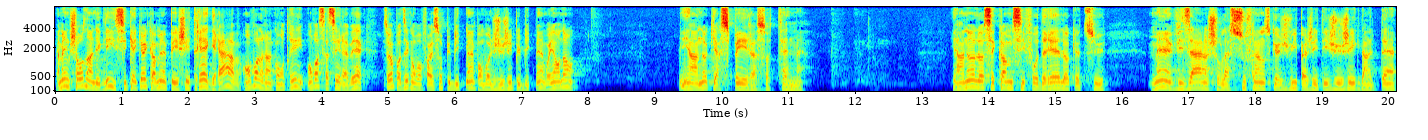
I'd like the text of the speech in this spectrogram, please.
La même chose dans l'Église. Si quelqu'un commet un péché très grave, on va le rencontrer, on va s'asseoir avec. Ça ne veut pas dire qu'on va faire ça publiquement et on va le juger publiquement. Voyons donc. Mais il y en a qui aspirent à ça tellement. Il y en a, là, c'est comme s'il faudrait que tu mets un visage sur la souffrance que je vis parce que j'ai été jugé dans le temps,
